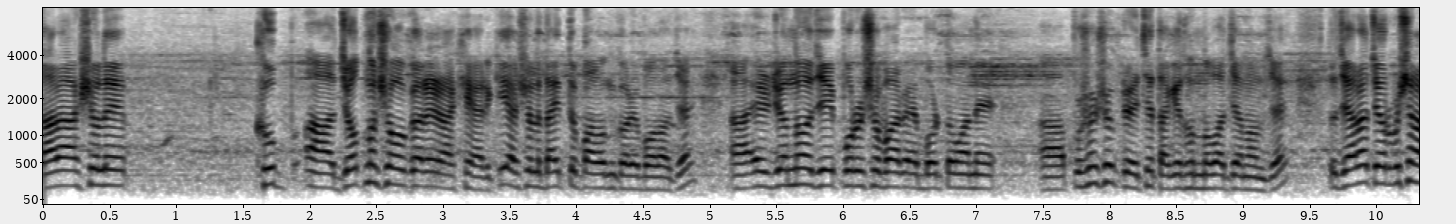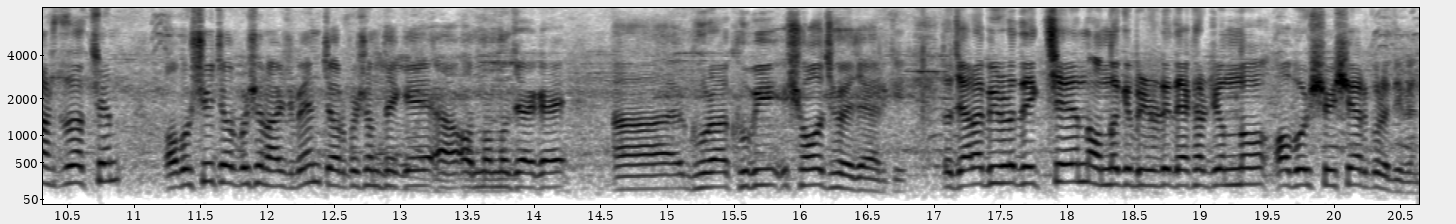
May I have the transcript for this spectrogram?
তারা আসলে খুব যত্ন সহকারে রাখে আর কি, আসলে দায়িত্ব পালন করে বলা যায়। এর জন্য যে পৌরসভার বর্তমানে প্রশাসক রয়েছে তাকে ধন্যবাদ জানানো যায়। তো যারা চরপেশন আসতে চাচ্ছেন, অবশ্যই চরপেশন আসবেন। চরপেশন থেকে অন্য অন্যান্য জায়গায় ঘোরা খুবই সহজ হয়ে যায় আর কি। তো যারা ভিডিওটি দেখছেন, অন্যকে ভিডিওটি দেখার জন্য অবশ্যই শেয়ার করে দিবেন।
